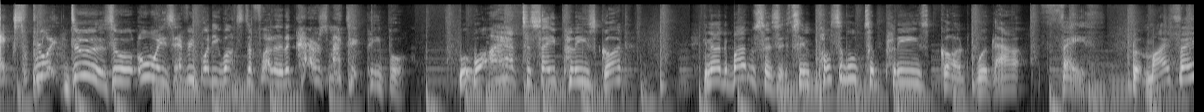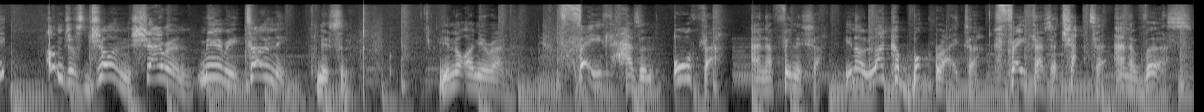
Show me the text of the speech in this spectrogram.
exploit doers who always everybody wants to follow, the charismatic people. What I have to say, please God? You know, the Bible says it's impossible to please God without faith. But my faith? I'm just John, Sharon, Mary, Tony. Listen, you're not on your own. Faith has an author and a finisher. You know, like a book writer, faith has a chapter and a verse.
